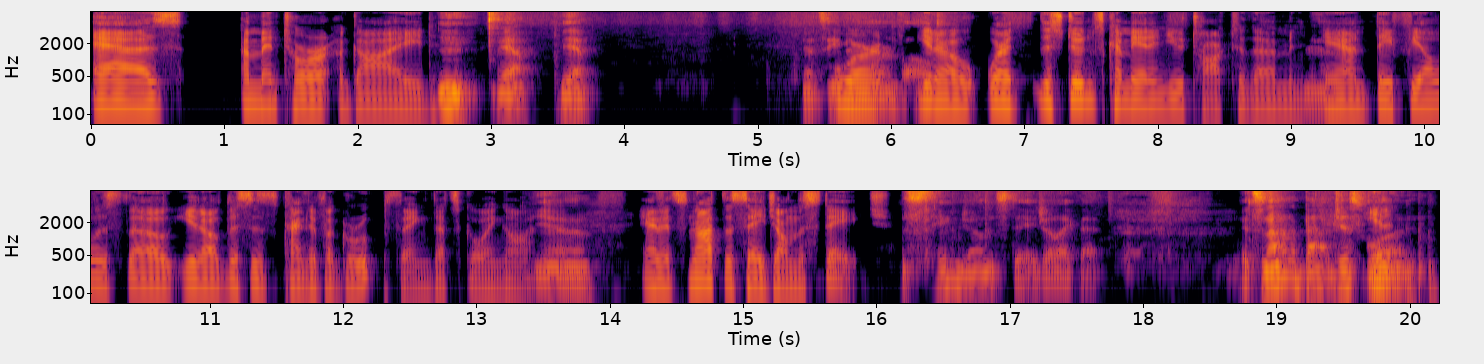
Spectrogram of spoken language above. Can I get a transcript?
as a mentor, a guide, Mm, yeah yeah that's even more involved you know where the students come in and you talk to them and, Yeah. and they feel as though you know this is kind of a group thing that's going on. Yeah. And it's not the sage on the stage. The stage on the stage i like that. It's not about just know- one.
